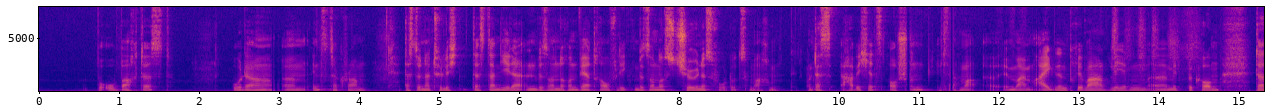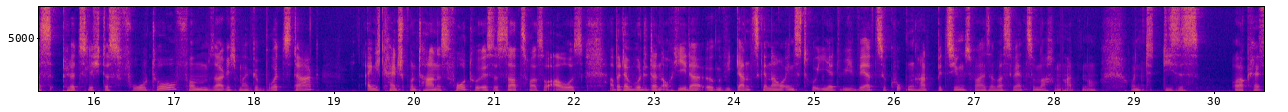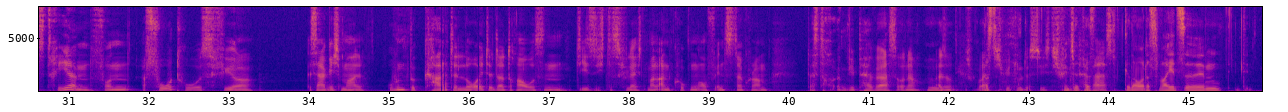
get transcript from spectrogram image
beobachtest oder ähm, Instagram, dass du natürlich, dass dann jeder einen besonderen Wert drauf legt, ein besonders schönes Foto zu machen. Und das habe ich jetzt auch schon, ich sag mal, äh, in meinem eigenen Privatleben äh, mitbekommen, dass plötzlich das Foto vom, sage ich mal, Geburtstag eigentlich kein spontanes Foto ist. Es sah zwar so aus, aber da wurde dann auch jeder irgendwie ganz genau instruiert, wie wer zu gucken hat, beziehungsweise was wer zu machen hat. Ne? Und dieses Orchestrieren von Fotos für, sage ich mal, unbekannte Leute da draußen, die sich das vielleicht mal angucken auf Instagram, das ist doch irgendwie pervers, oder? Hm. Also, ich weiß Was, nicht, wie du das siehst. Ich finde es pervers. Genau, das war jetzt ähm,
